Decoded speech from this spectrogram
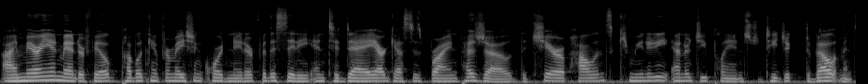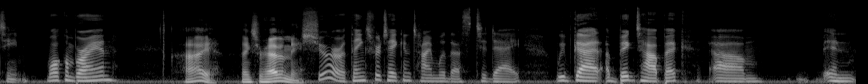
I'm Marianne Manderfield, Public Information Coordinator for the city, and today our guest is Brian Peugeot, the chair of Holland's Community Energy Plan Strategic Development Team. Welcome, Brian. Hi, thanks for having me. Sure, thanks for taking time with us today. We've got a big topic um, and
